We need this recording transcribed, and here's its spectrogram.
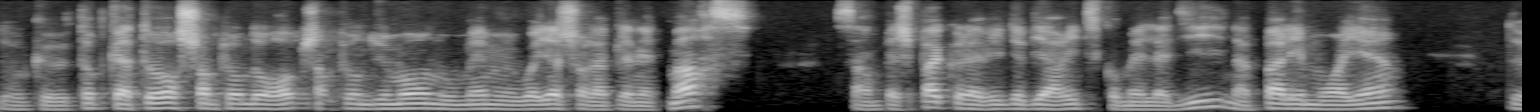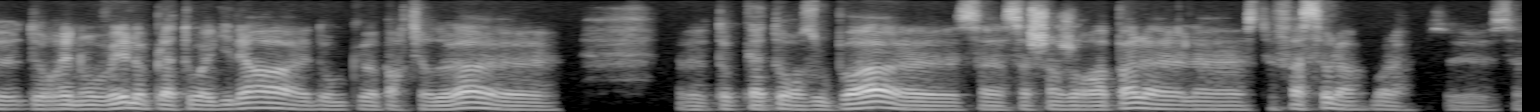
Donc, euh, top 14, champion d'Europe, champion du monde ou même voyage sur la planète Mars, ça n'empêche pas que la ville de Biarritz, comme elle l'a dit, n'a pas les moyens de, rénover le plateau Aguilera. Donc, à partir de là, euh, euh, top 14 ou pas, ça ne changera pas cette face-là. Voilà, ça,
